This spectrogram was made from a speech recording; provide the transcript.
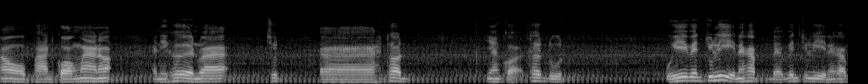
เอาผ่านกองมาเนาะอันนี้เขาเอ่นว่าชุดอทอดยังเกาะทอดดูดปุ๋ยเวนจูรี่นะครับแบบเวนจูรี่นะครับ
